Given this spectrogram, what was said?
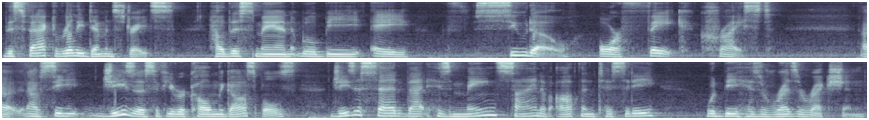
this fact really demonstrates how this man will be a pseudo or fake Christ. Uh, now, see, Jesus, if you recall in the Gospels, Jesus said that his main sign of authenticity would be his resurrection.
